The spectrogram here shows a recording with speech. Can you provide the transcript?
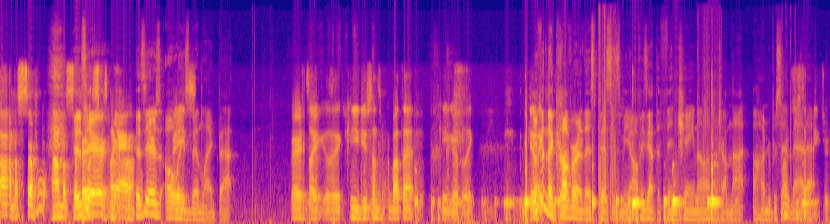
I'm a simple. I'm a His simple. hair, like his hair's always face. been like that. Where it's like, like, can you do something about that? Can you go to like, you know, Even like, the cover of this pisses me off. He's got the thin chain on, which I'm not 100 It's percent just mad a at. picture.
